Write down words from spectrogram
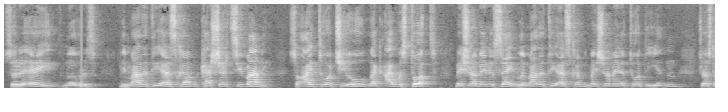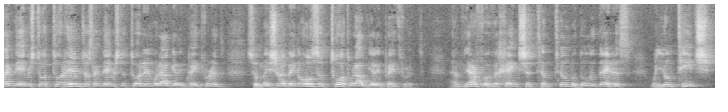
So A, in other words, limadati eschem kasher tzivani. So I taught you like I was taught. Moshe Rabbeinu is saying, limadati eschem, Moshe Rabbeinu taught the Yidden, just like the Abish taught, taught him, just like the Abish taught him without getting paid for it. So Moshe Rabbeinu also taught without getting paid for it. And therefore, v'chenksha til tilmadu l'deiris, when you'll teach,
